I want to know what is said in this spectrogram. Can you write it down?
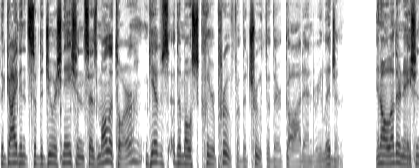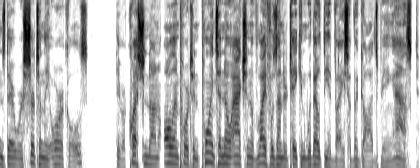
The guidance of the Jewish nation, says Molitor, gives the most clear proof of the truth of their God and religion. In all other nations there were certainly oracles. They were questioned on all important points, and no action of life was undertaken without the advice of the gods being asked.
